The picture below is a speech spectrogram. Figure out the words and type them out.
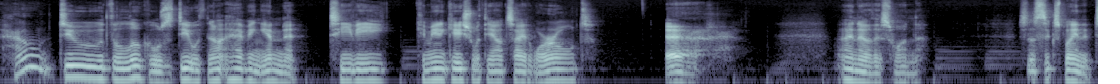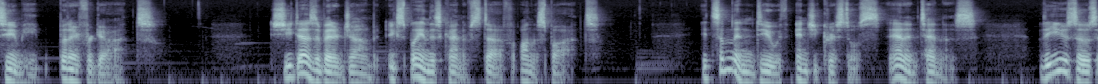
how do the locals deal with not having internet, TV, communication with the outside world? Ugh. I know this one. Sis explained it to me, but I forgot. She does a better job explaining this kind of stuff on the spot. It's something to do with energy crystals and antennas. They use those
